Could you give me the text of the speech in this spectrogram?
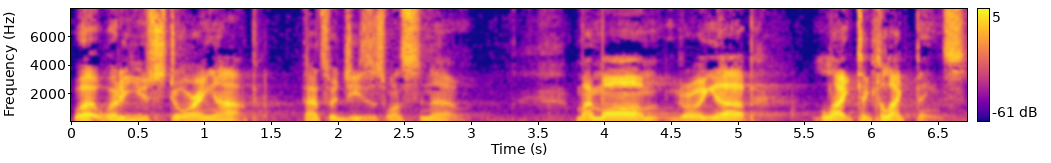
What, what are you storing up? That's what Jesus wants to know. My mom, growing up, liked to collect things.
